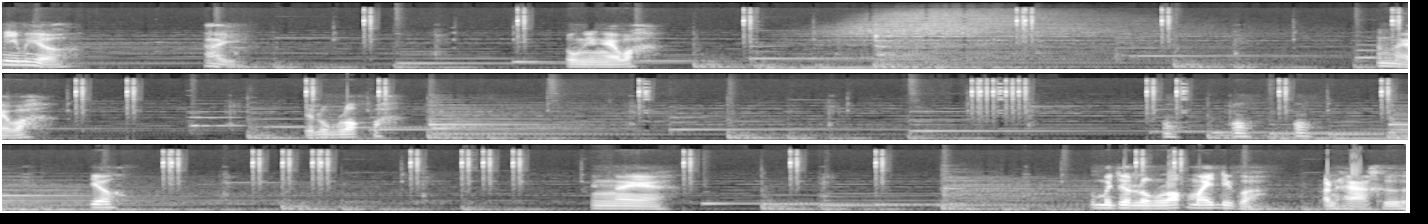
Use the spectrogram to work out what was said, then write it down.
นี่ไม่เหรอใช่ลงยังไงวะอันไหนวะ ดี๋ยวลงล็อกปะโอ้โอ้โอ้เดี๋ยว ยังไงอะมันจะลงล็อกไหมดีกว่า ปัญหาคือ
